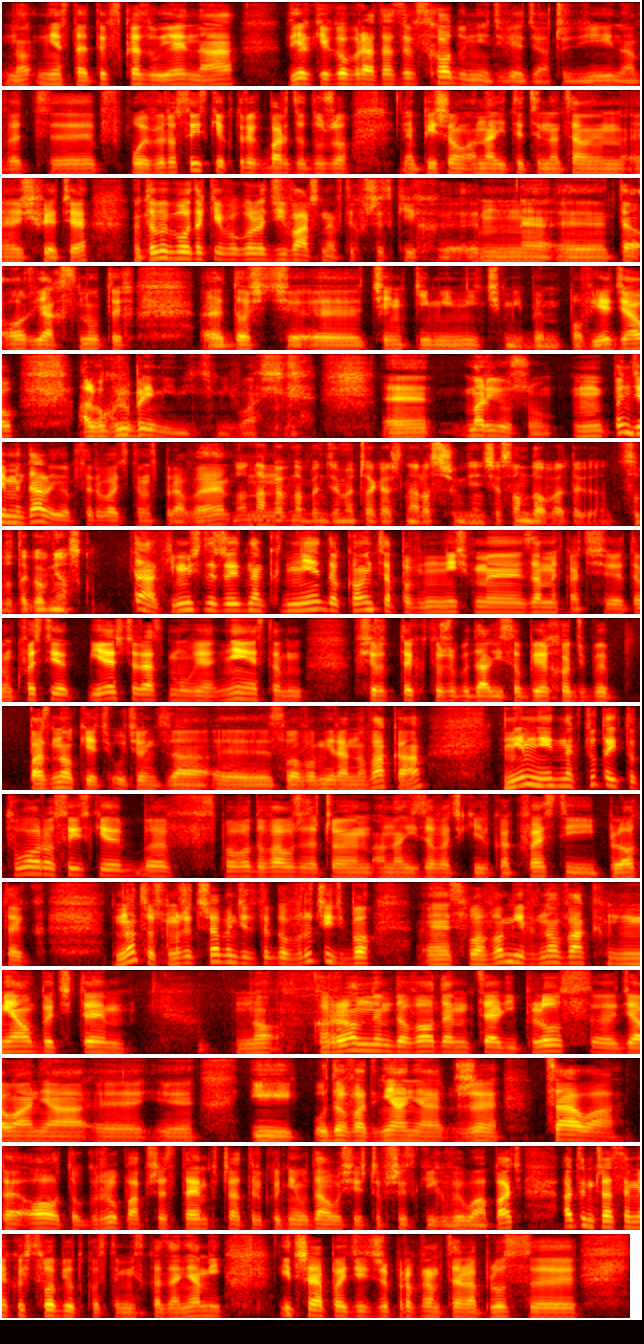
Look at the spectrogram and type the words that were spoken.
no niestety wskazuje na wielkiego brata ze wschodu niedźwiedzia, czyli nawet y, wpływy rosyjskie, których bardzo dużo piszą analitycy na całym y, świecie. No to by było takie w ogóle dziwaczne w tych wszystkich y, teoriach snutych dość cienkimi nićmi, bym powiedział, albo grubymi nićmi właśnie. Mariuszu, będziemy dalej obserwować tę sprawę. No na pewno będziemy czekać na rozstrzygnięcie sądowe tego, co do tego wniosku. Tak, i myślę, że jednak nie do końca powinniśmy zamykać e, tę kwestię. Jeszcze raz mówię, nie jestem wśród tych, którzy by dali sobie choćby paznokieć uciąć za y, Sławomira Nowaka. Niemniej jednak tutaj to tło rosyjskie e, spowodowało, że zacząłem analizować kilka kwestii i plotek. No cóż, może trzeba będzie do tego wrócić, bo y, Sławomir Nowak miał być tym no, koronnym dowodem celi plus y, działania y, y, i udowadniania, że cała PO to grupa przestępcza, tylko nie udało się jeszcze wszystkich wyłapać, a tymczasem jakoś słabiutko z tymi skazaniami i trzeba powiedzieć, że program Cela Plus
